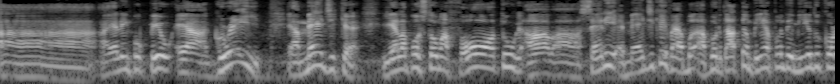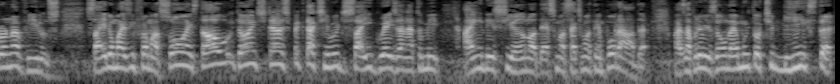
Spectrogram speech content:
A, a Ellen Pompeu é a Grey, é a médica, e ela postou uma foto, a, a série é médica e vai abordar também a pandemia do coronavírus. Saíram mais informações e tal, então a gente tem a expectativa de sair Grey's Anatomy ainda esse ano, a 17ª temporada. Mas a previsão não é muito otimista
